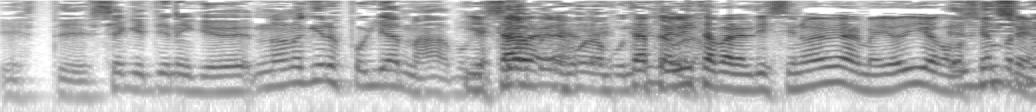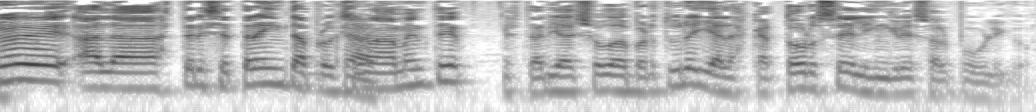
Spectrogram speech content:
Este, sé que tiene que ver. No, no quiero spoilear nada. Porque ¿Y está, apenas una está puntita, prevista pero- para el 19 al mediodía, como el siempre? 19 a las 13.30 aproximadamente estaría el show de apertura y a las 14 el ingreso al público.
